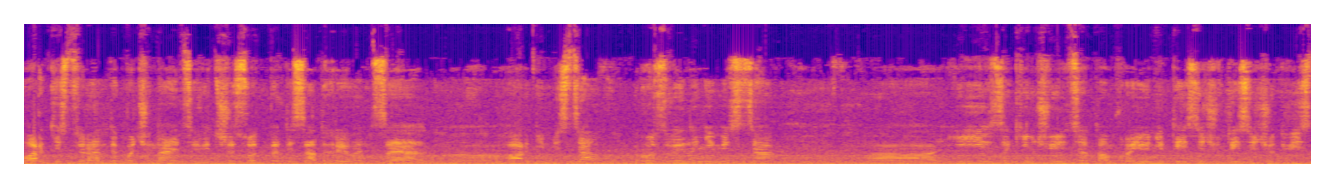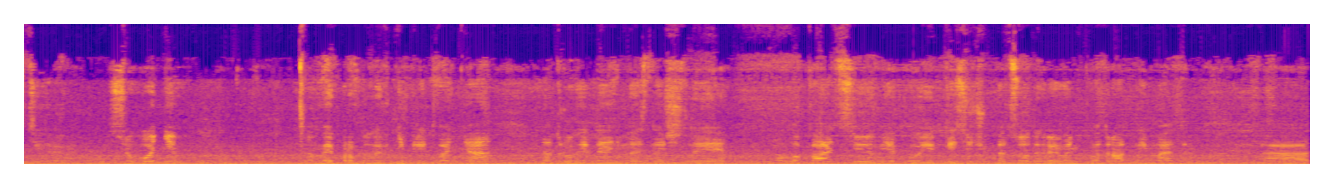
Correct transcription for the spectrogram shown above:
Вартість оренди починається від 650 гривень. Це е, гарні місця, розвинені місця. Е, і закінчується там в районі 1000-1200 гривень. Сьогодні ми пробули в Дніпрі два дня. На другий день ми знайшли локацію, в якої 1500 гривень квадратний метр. Е,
